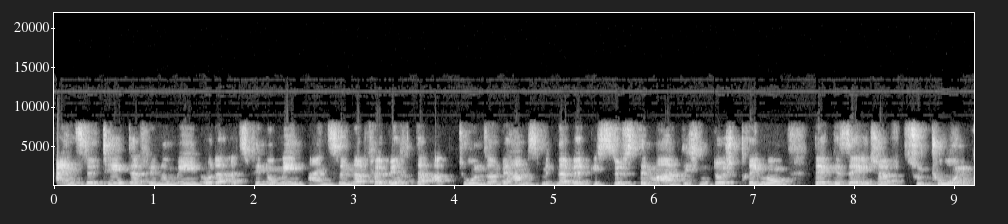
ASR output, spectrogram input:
Einzeltäterphänomen oder als Phänomen einzelner Verwirrter abtun, sondern wir haben es mit einer wirklich systematischen Durchdringung der Gesellschaft zu tun.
